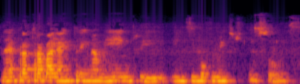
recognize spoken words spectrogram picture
né, para trabalhar em treinamento e, e desenvolvimento de pessoas.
